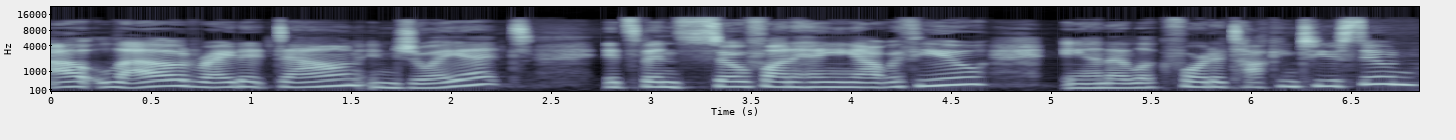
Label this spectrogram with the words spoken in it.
out loud, write it down, enjoy it. It's been so fun hanging out with you, and I look forward to talking to you soon.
